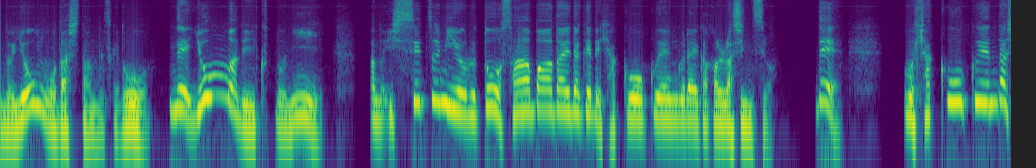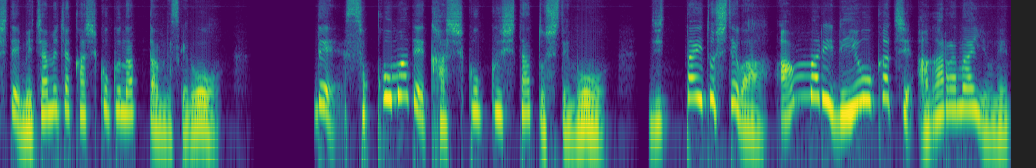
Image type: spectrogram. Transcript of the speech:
の4を出したんですけど、で、4まで行くのに、あの、一説によるとサーバー代だけで100億円ぐらいかかるらしいんですよ。で、この100億円出してめちゃめちゃ賢くなったんですけど、で、そこまで賢くしたとしても、実態としてはあんまり利用価値上がらないよね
